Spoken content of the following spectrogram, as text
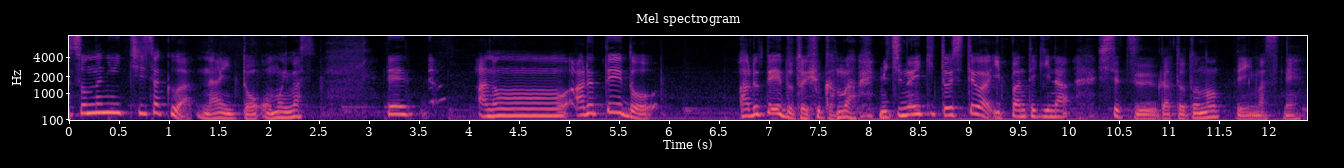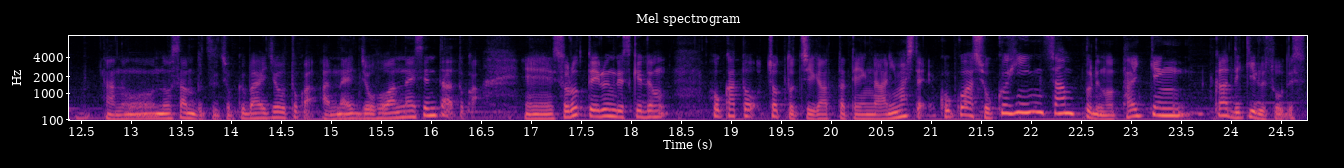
そんなに小さくはないと思います。であのー、ある程度ある程度というか、まあ、道の駅としては一般的な施設が整っていますね。あの農産物直売所とか案内情報案内センターとか、えー、揃っているんですけども他とちょっと違った点がありましてここは食品サンプルの体験ができるそうです。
